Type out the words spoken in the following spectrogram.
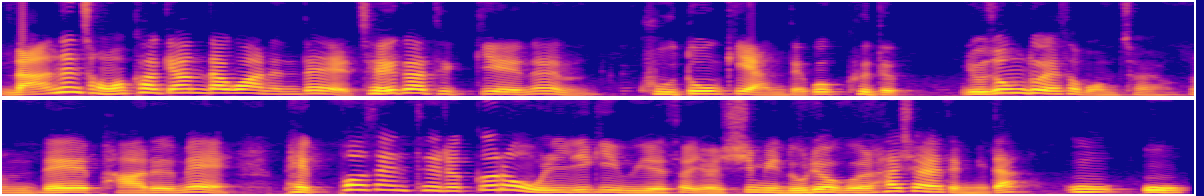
나는 정확하게 한다고 하는데 제가 듣기에는 구독이 안 되고 그득 요 정도에서 멈춰요. 그럼 내 발음의 100%를 끌어올리기 위해서 열심히 노력을 하셔야 됩니다. 우, 오,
